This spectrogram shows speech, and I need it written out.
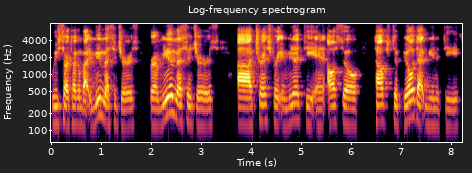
we start talking about immune messengers, where immune messengers uh, transfer immunity and also helps to build that immunity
